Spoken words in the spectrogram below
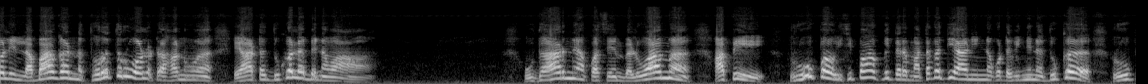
වලින් ලබා ගන්න තොරතුරු වලට හනුව එයාට දුක ලැබෙනවා. උදාහරණයක් වශයෙන් බැලුවාම අපි රූප 25ක් විතර මතක තියාගෙන ඉන්නකොට විඳින දුක රූප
